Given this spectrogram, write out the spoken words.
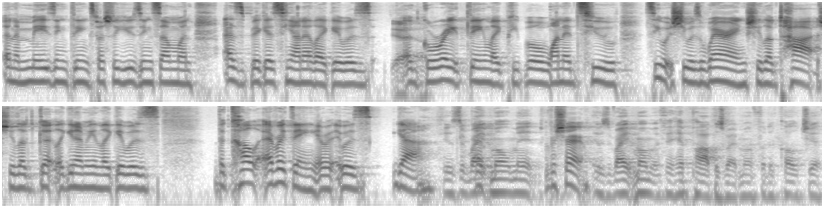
an amazing thing, especially using someone as big as Teyana. Like it was Yeah. a great thing. Like people wanted to see what she was wearing. She looked hot. She looked good. Like you know what I mean? Like it was the color, everything. It, it was yeah, it was the right moment for sure. It was the right moment for hip hop. It was the right moment for the culture.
